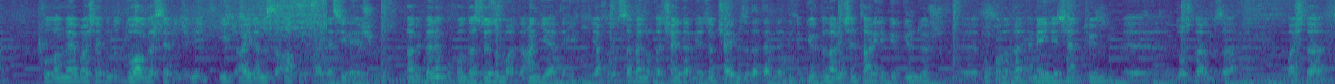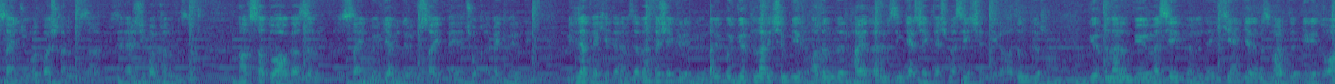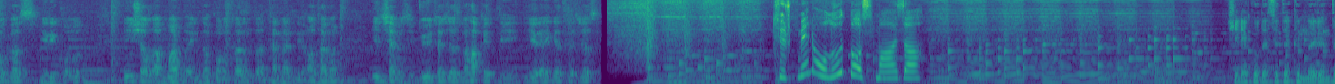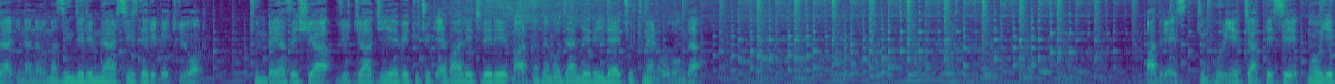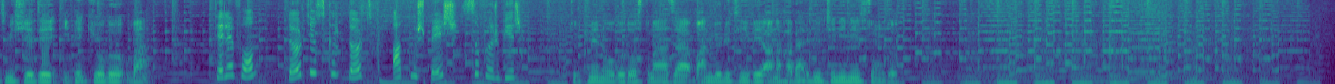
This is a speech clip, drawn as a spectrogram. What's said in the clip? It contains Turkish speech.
kullanmaya başladığımız doğal gaz sevincini ilk ailemizle, Akbulut ailesiyle yaşıyoruz. Tabii benim bu konuda sözüm vardı. Hangi evde ilk yakılırsa ben orada çay demleyeceğim. Çayımızı da demledik. Gürpınar için tarihi bir gündür. Ee, Bu konuda emeği geçen tüm e, dostlarımıza, başta Sayın Cumhurbaşkanımıza, Enerji Bakanımıza, Aksa Doğalgaz'ın Sayın Bölge Müdürü Musayip Bey'e çok emek verdi. Milletvekillerimize ben teşekkür ediyorum. Tabii bu Gürpınar için bir adımdır, hayallerimizin gerçekleşmesi için bir adımdır. Gürpınar'ın büyümesi önünde iki engelimiz vardı. Biri doğalgaz, biri konut. İnşallah Mart ayında konutların da temelini atarak ilçemizi büyüteceğiz ve hak ettiği yere getireceğiz. Türkmenoğlu Dost Mağaza Çilek Odası takımlarında inanılmaz indirimler sizleri bekliyor. Tüm beyaz eşya, züccaciye ve küçük ev aletleri marka ve modelleriyle Türkmenoğlu'nda. Adres Cumhuriyet Caddesi No 77 İpek Yolu Van. Telefon 444 65 01 Türkmenoğlu Dost Mağaza Van Gölü TV ana haber bültenini sundu.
